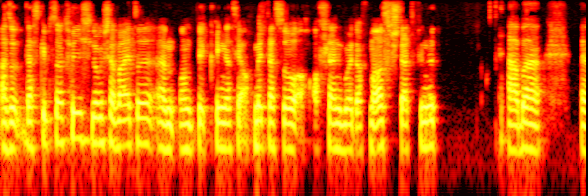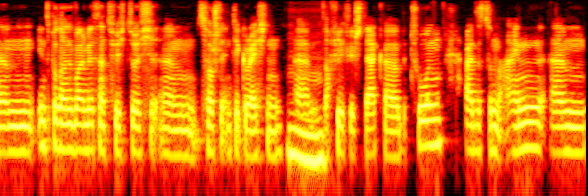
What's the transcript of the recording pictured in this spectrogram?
also das gibt es natürlich logischerweise ähm, und wir kriegen das ja auch mit, dass so auch offline Word of Mouse stattfindet. Aber ähm, insbesondere wollen wir es natürlich durch ähm, Social Integration ähm, mhm. noch viel, viel stärker betonen. Also zum einen ähm,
